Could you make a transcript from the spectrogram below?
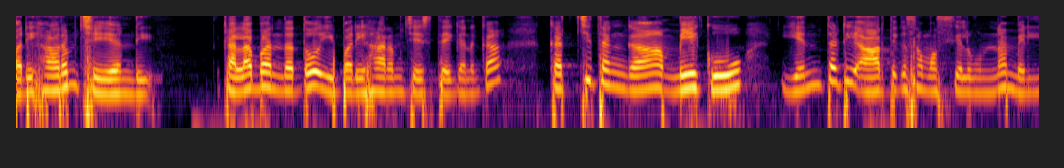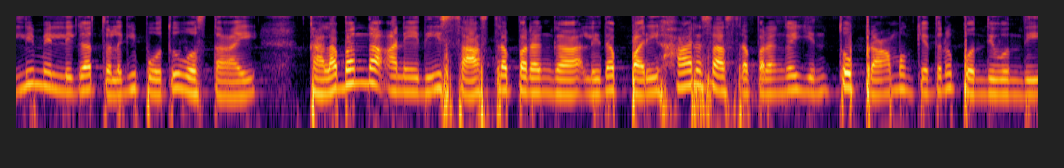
పరిహారం చేయండి. కలబందతో ఈ పరిహారం చేస్తే గనక ఖచ్చితంగా మీకు ఎంతటి ఆర్థిక సమస్యలు ఉన్నా మెల్లిమెల్లిగా తొలగిపోతూ వస్తాయి. కలబంద అనేది శాస్త్రపరంగా లేదా పరిహార శాస్త్రపరంగా ఎంతో ప్రాముఖ్యతను పొంది ఉంది.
